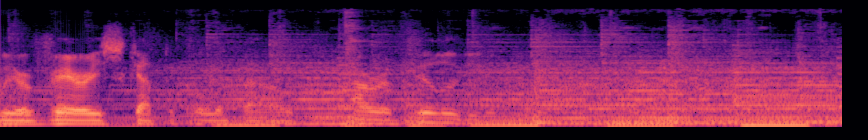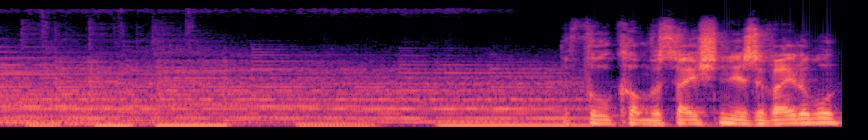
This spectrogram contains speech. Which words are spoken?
we are very skeptical about our ability to. The full conversation is available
